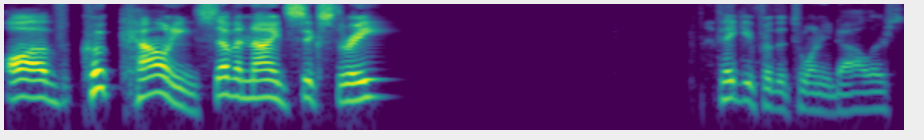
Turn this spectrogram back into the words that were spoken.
of Cook County 7963. Thank you for the $20.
